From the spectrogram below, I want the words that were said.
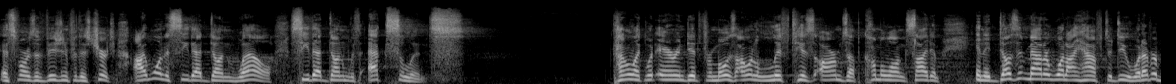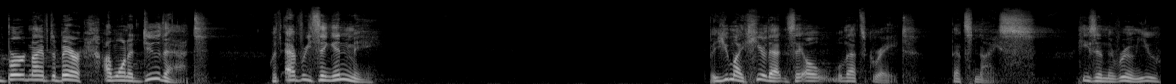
as far as a vision for this church, I want to see that done well, see that done with excellence. Kind of like what Aaron did for Moses. I want to lift his arms up, come alongside him. And it doesn't matter what I have to do, whatever burden I have to bear, I want to do that with everything in me. But you might hear that and say, oh, well, that's great. That's nice. He's in the room. You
